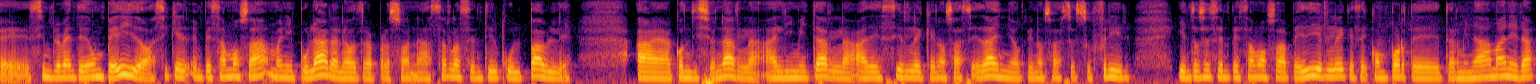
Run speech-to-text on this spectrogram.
eh, simplemente de un pedido, así que empezamos a manipular a la otra persona, a hacerla sentir culpable, a condicionarla, a limitarla, a decirle que nos hace daño, que nos hace sufrir. Y entonces empezamos a pedirle que se comporte de determinada manera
